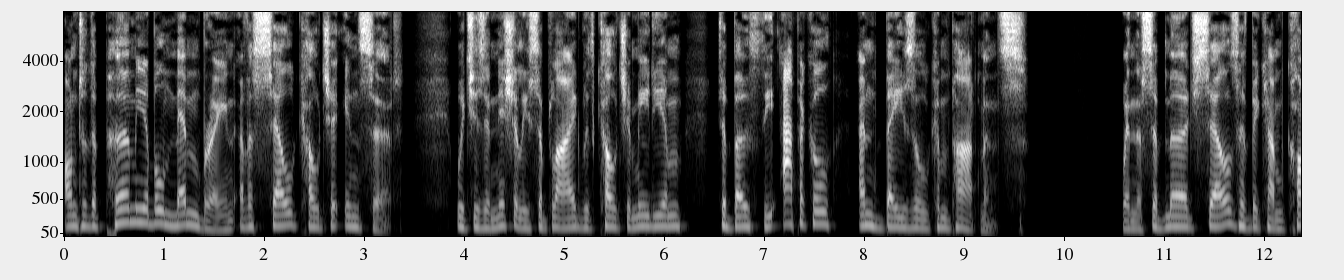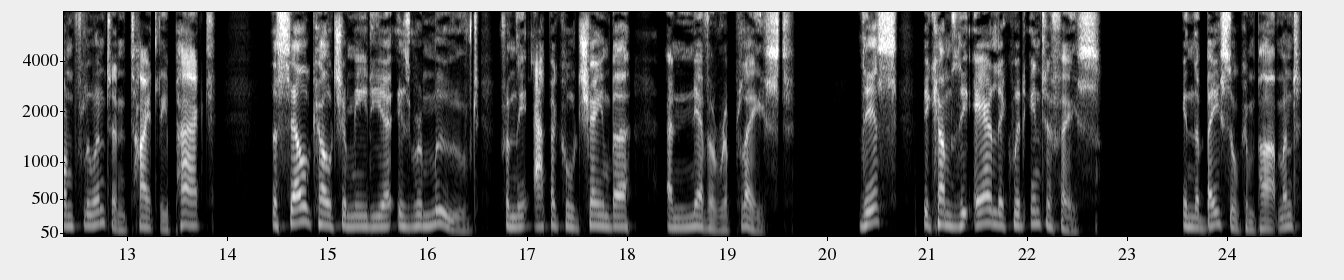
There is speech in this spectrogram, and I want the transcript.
onto the permeable membrane of a cell culture insert, which is initially supplied with culture medium to both the apical and basal compartments. When the submerged cells have become confluent and tightly packed, the cell culture media is removed from the apical chamber and never replaced. This becomes the air-liquid interface. In the basal compartment,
